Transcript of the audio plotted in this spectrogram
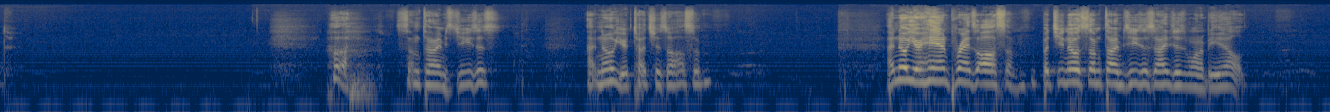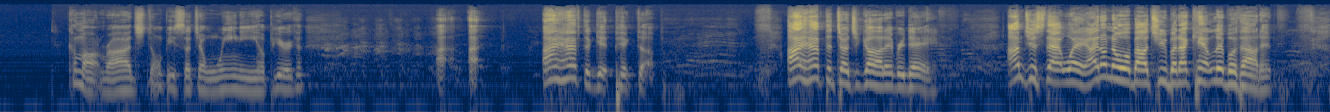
Sometimes, Jesus, I know your touch is awesome. I know your handprint's awesome. But you know, sometimes, Jesus, I just want to be held. Come on, Raj. Don't be such a weenie up here. I, I, I have to get picked up. I have to touch God every day. I'm just that way. I don't know about you, but I can't live without it.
